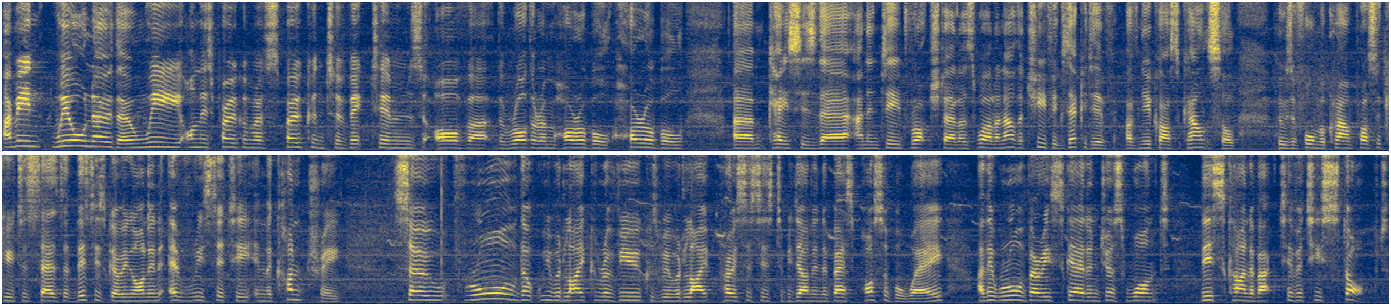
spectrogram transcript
I mean, we all know, though, and we on this programme have spoken to victims of uh, the Rotherham horrible, horrible um, cases there, and indeed Rochdale as well. And now the chief executive of Newcastle Council who's a former Crown prosecutor, says that this is going on in every city in the country. So for all that we would like a review, because we would like processes to be done in the best possible way, I think we're all very scared and just want this kind of activity stopped.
